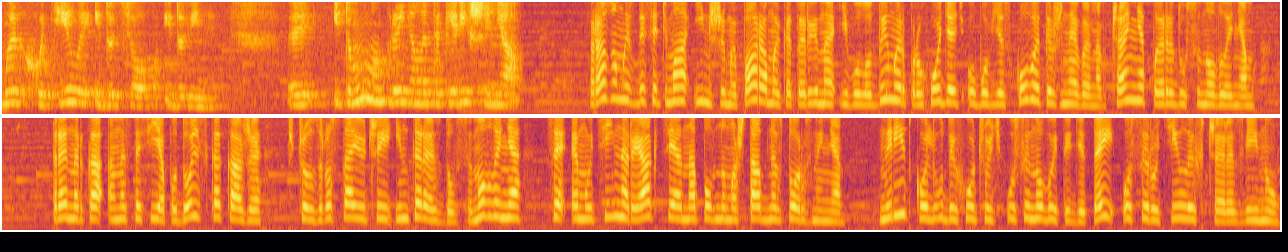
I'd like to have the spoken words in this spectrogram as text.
ми хотіли і до цього, і до війни. І тому ми прийняли таке рішення. Разом із десятьма іншими парами Катерина і Володимир проходять обов'язкове тижневе навчання перед усиновленням. Тренерка Анастасія Подольська каже, що зростаючий інтерес до всиновлення це емоційна реакція на повномасштабне вторгнення. Нерідко люди хочуть усиновити дітей, осиротілих через війну.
